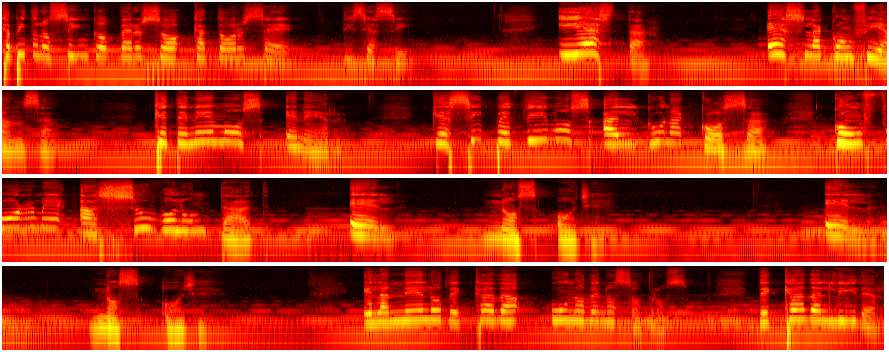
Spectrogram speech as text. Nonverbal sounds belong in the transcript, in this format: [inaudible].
capítulo 5, verso 14, dice así. Y esta es la confianza que tenemos en Él, que si pedimos alguna cosa conforme a su voluntad, Él nos oye. Él nos oye. El anhelo de cada uno de nosotros, de cada líder,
